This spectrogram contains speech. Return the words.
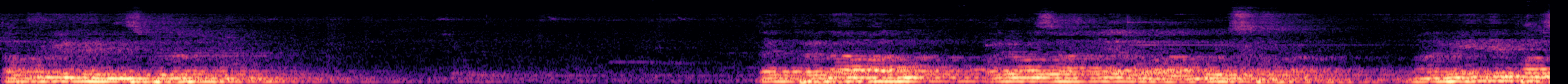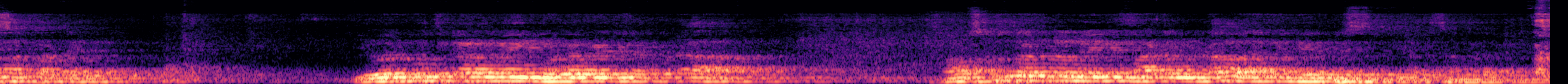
తప్పు నిర్ణయం తీసుకున్నాను దాని పరిణామాలు పర్యవసానాలు అలా అనుభవిస్తున్నారు. మనం ఏం చెప్పాల్సిన పట్టలేదు ఎవరి పుస్తకాలు పోయి పెట్టినా కూడా సంస్కృతంలో లేని మాటలు కూడా వాళ్ళకి నేర్పిస్తుంది ఆ సందర్భంగా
